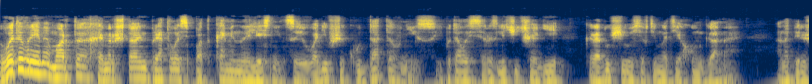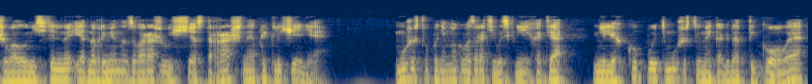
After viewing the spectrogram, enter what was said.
В это время Марта Хаммерштайн пряталась под каменной лестницей, уводившей куда-то вниз, и пыталась различить шаги крадущегося в темноте Хунгана. Она переживала унизительное и одновременно завораживающее страшное приключение. Мужество понемногу возвратилось к ней, хотя Нелегко быть мужественной, когда ты голая,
